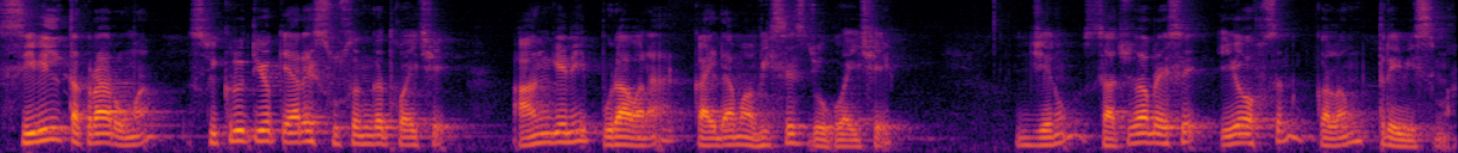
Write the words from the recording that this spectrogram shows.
સિવિલ તકરારોમાં સ્વીકૃતિઓ ક્યારે સુસંગત હોય છે, આ અંગેની પુરાવાના કાયદામાં વિશેષ જોગવાઈ છે. જેનો સાચો જવાબ રહેશે એ ઓપ્શન કલમ ત્રેવીસમાં.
